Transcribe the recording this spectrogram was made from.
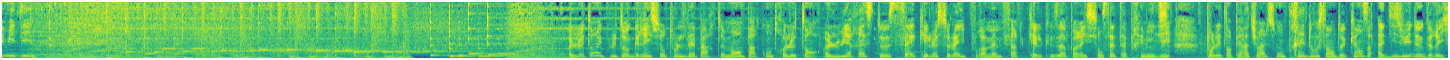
Et midi. Le temps est plutôt gris sur tout le département. Par contre, le temps lui reste sec et le soleil pourra même faire quelques apparitions cet après-midi. Pour les températures, elles sont très douces, hein, de 15 à 18 degrés.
